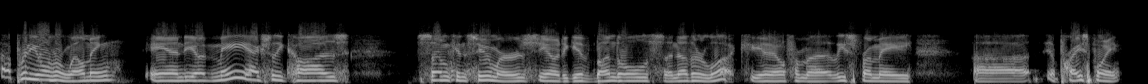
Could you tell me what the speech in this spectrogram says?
uh, pretty overwhelming and you know, it may actually cause some consumers, you know, to give bundles another look, you know, from a, at least from a, uh, a price point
